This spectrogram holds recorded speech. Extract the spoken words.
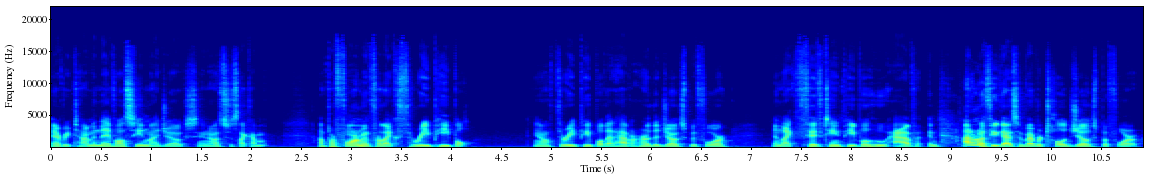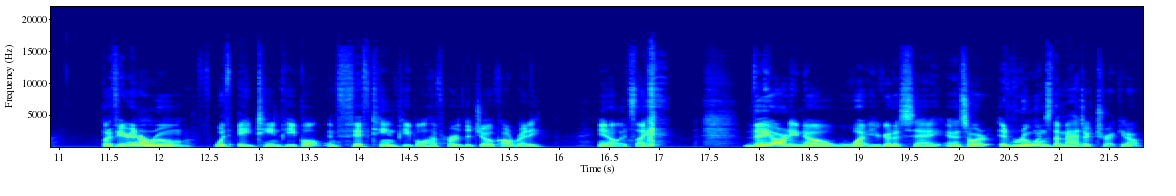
every time, and they've all seen my jokes. You know, it's just like I'm I'm performing for like three people. You know, three people that haven't heard the jokes before, and like 15 people who have. And I don't know if you guys have ever told jokes before, but if you're in a room with 18 people and 15 people have heard the joke already, you know, it's like they already know what you're gonna say, and so it, it ruins the magic trick. You know,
